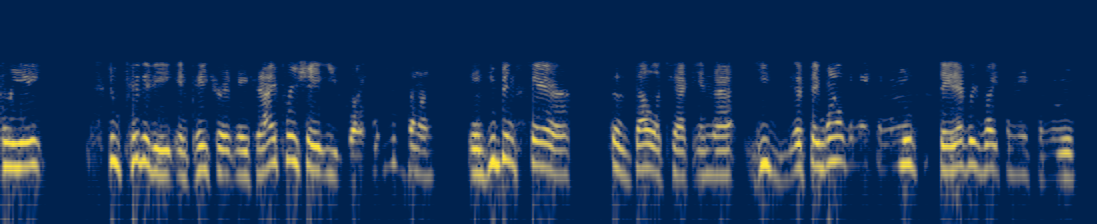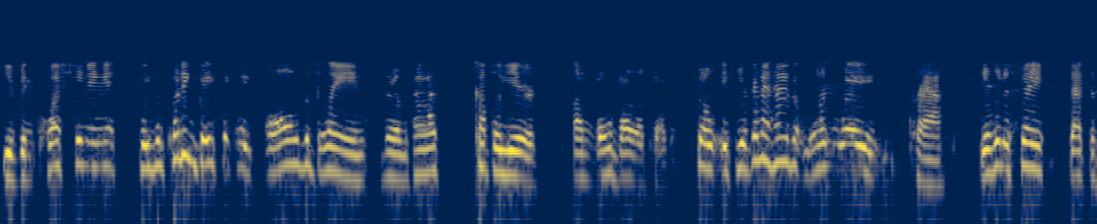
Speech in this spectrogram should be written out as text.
create stupidity in Patriot Nation. I appreciate you, Greg. What you've done is you've been fair to Belichick in that he, if they wanted to make the move, they had every right to make the move. You've been questioning it. They've been putting basically all the blame for the past couple of years on Bill Belichick. So if you're going to have it one way, Kraft, you're going to say that the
